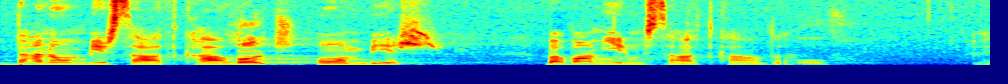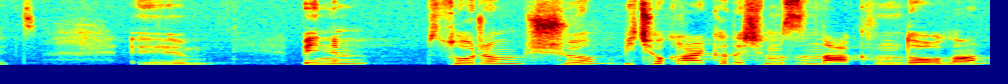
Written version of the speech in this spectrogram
Ben 11 saat kaldım. Kaç? 11. Babam 20 saat kaldı. Of. Evet. Ee, benim sorum şu, birçok arkadaşımızın da aklında olan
